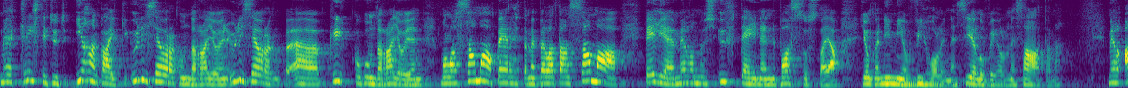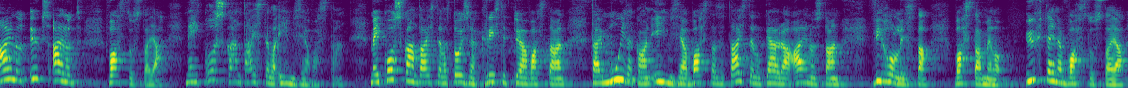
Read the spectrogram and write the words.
me kristityt, ihan kaikki, yli seurakuntarajojen, yli seura, äh, kirkkokuntarajojen, me ollaan samaa perhettä, me pelataan samaa peliä ja meillä on myös yhteinen vastustaja, jonka nimi on vihollinen, sieluvihollinen saatana. Meillä on ainut, yksi ainut vastustaja. Me ei koskaan taistella ihmisiä vastaan. Me ei koskaan taistella toisia kristittyjä vastaan tai muitakaan ihmisiä vastaan. Se taistelu käydään ainoastaan vihollista vastaan. Meillä on yhteinen vastustaja,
